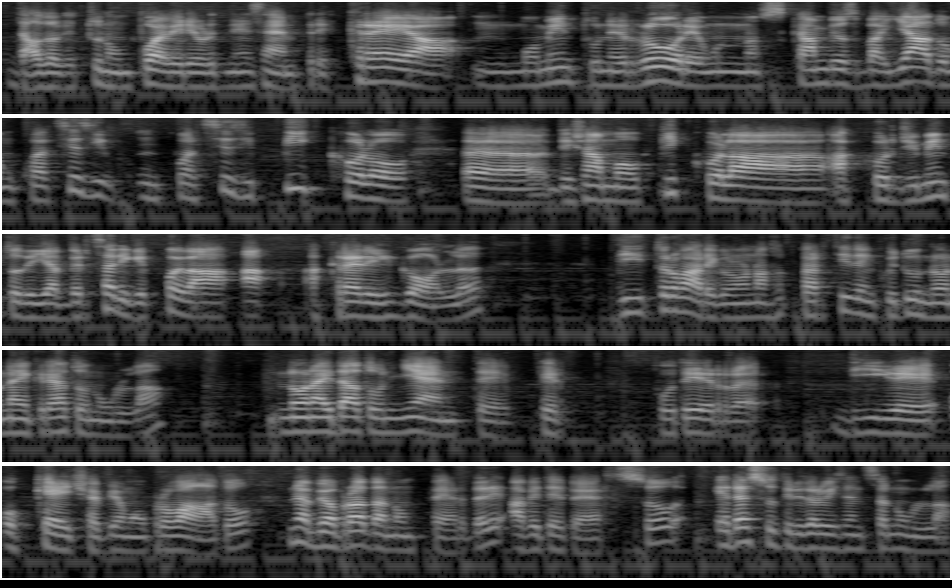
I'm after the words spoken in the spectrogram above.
dato che tu non puoi avere ordine sempre, crea un momento, un errore, uno scambio sbagliato, un qualsiasi, un qualsiasi piccolo, eh, diciamo, piccolo accorgimento degli avversari che poi va a, a, creare il gol, di trovare con una partita in cui tu non hai creato nulla, non hai dato niente per poter dire ok ci abbiamo provato, noi abbiamo provato a non perdere, avete perso e adesso ti ritrovi senza nulla.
